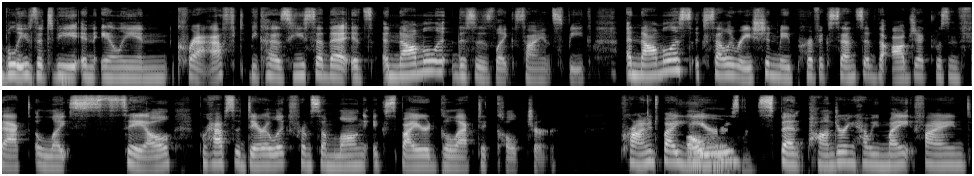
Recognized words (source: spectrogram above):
believes it to be an alien craft because he said that it's anomalous this is like science speak anomalous acceleration made perfect sense if the object was in fact a light sail perhaps a derelict from some long expired galactic culture primed by years oh. spent pondering how we might find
